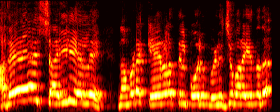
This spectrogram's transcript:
അതേ ശൈലിയല്ലേ നമ്മുടെ കേരളത്തിൽ പോലും വിളിച്ചു പറയുന്നത്.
